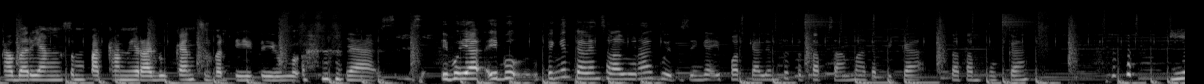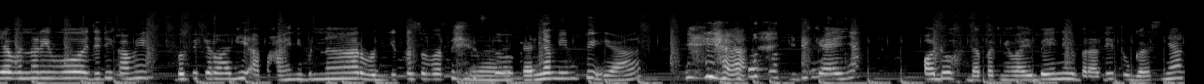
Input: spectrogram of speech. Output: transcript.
kabar yang sempat kami ragukan seperti itu ibu. ya ibu ya ibu pengen kalian selalu ragu itu sehingga effort kalian tuh tetap sama ketika tatap muka Iya benar ibu. Jadi kami berpikir lagi apakah ini benar begitu seperti itu. Ya, kayaknya mimpi ya Iya. Jadi kayaknya, aduh dapat nilai B nih berarti tugasnya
